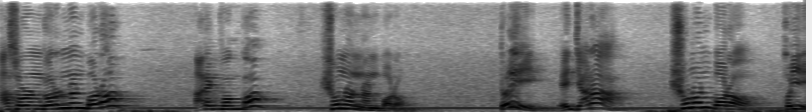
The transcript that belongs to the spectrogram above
আচরণ গণনান বড় আরেক পক্ষ সুনন্নান বড় তবে এই যারা শুনন বড় হয়ে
